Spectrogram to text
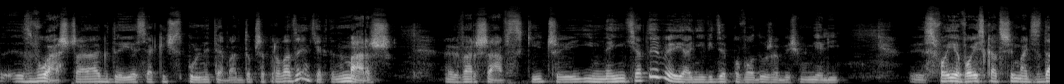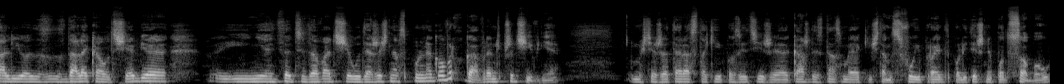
y, zwłaszcza gdy jest jakiś wspólny temat do przeprowadzenia, jak ten marsz warszawski, czy inne inicjatywy. Ja nie widzę powodu, żebyśmy mieli y, swoje wojska trzymać z, dali, z daleka od siebie i nie zdecydować się uderzyć na wspólnego wroga, wręcz przeciwnie. Myślę, że teraz w takiej pozycji, że każdy z nas ma jakiś tam swój projekt polityczny pod sobą,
